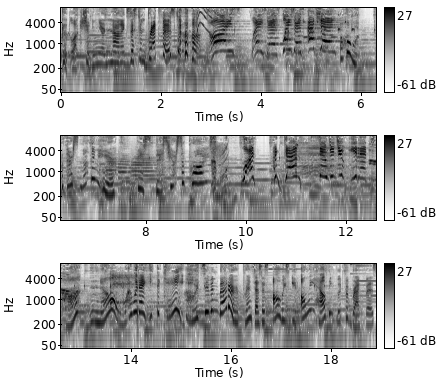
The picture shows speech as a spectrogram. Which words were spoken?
Good luck shooting your non-existent breakfast. Noise! Places! Places! Action! Oh, but there's nothing here. Is this your surprise? What? Again? Sue, did you eat it? huh? No, why would I eat the cake? Oh, it's even better. Princesses always eat only healthy food for breakfast.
